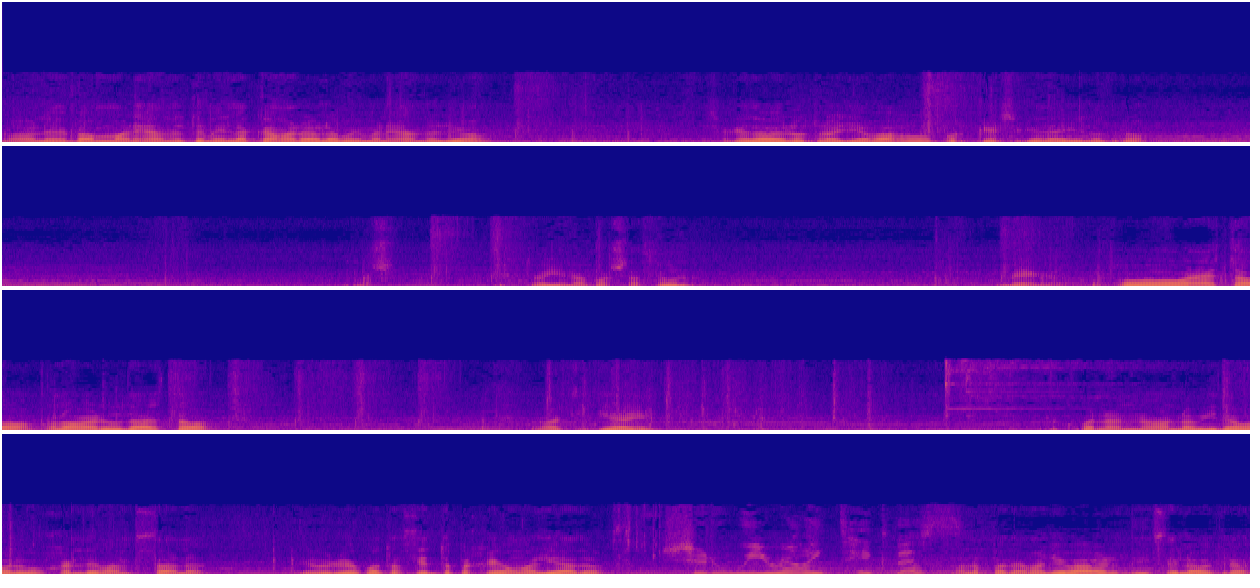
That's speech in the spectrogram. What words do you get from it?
Vale, vamos manejando también la cámara La voy manejando yo ¿Se ha quedado el otro allí abajo? ¿Por qué se queda ahí el otro? No sé Esto hay una cosa azul Venga ¡Ojo con esto! Con los garudas estos A ver qué hay Recuperarnos la vida o algo Gel de manzana Devuelve 400 PG a un aliado? ¿Nos lo podemos llevar? Dice la otra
